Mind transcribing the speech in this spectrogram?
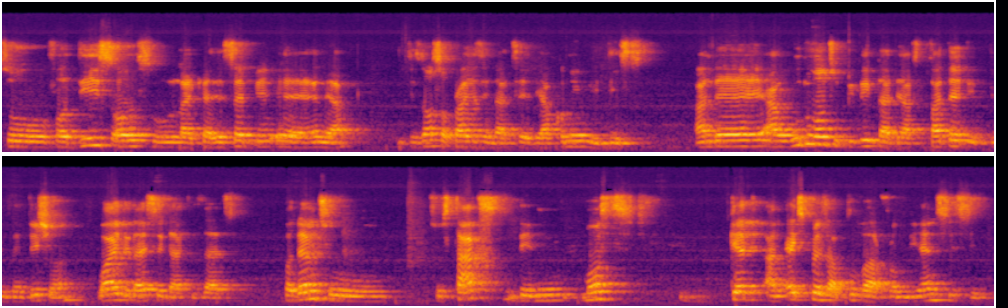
So for this also, like I said uh, earlier, it is not surprising that uh, they are coming with this. And uh, I wouldn't want to believe that they have started the implementation. Why did I say that? Is that for them to to start, they must get an express approval from the NCC,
